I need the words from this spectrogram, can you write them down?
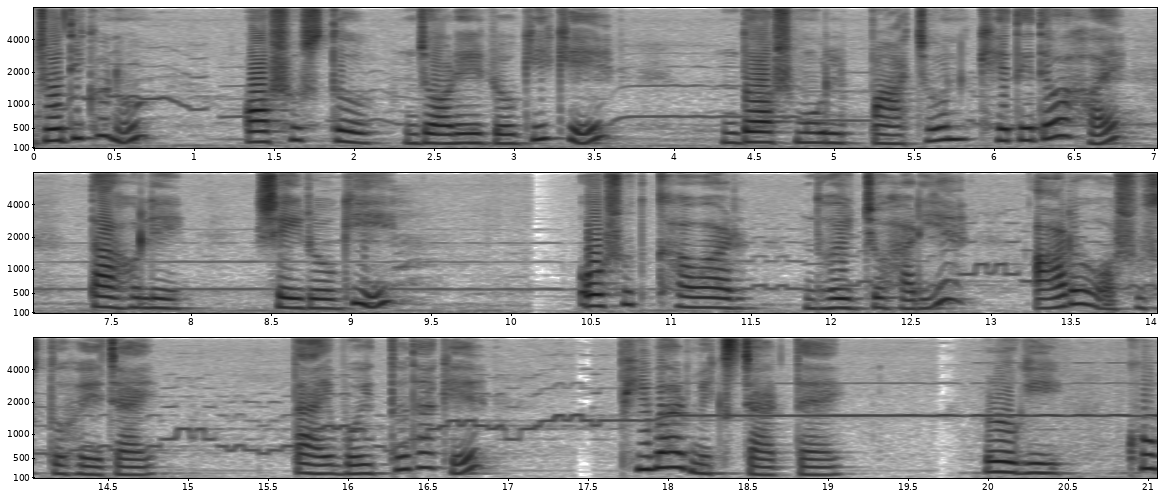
যদি কোনো অসুস্থ জ্বরের রোগীকে দশ মূল পাঁচন খেতে দেওয়া হয়, তাহলে সেই রোগী ওষুধ খাওয়ার ধৈর্য হারিয়ে আরও অসুস্থ হয়ে যায়। তাই বৈদ্য তাকে ফিভার মিক্সচার দেয়। রোগী খুব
